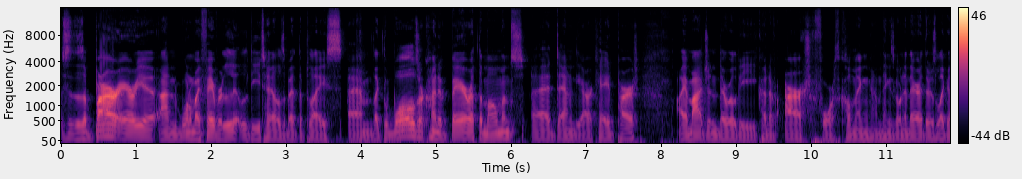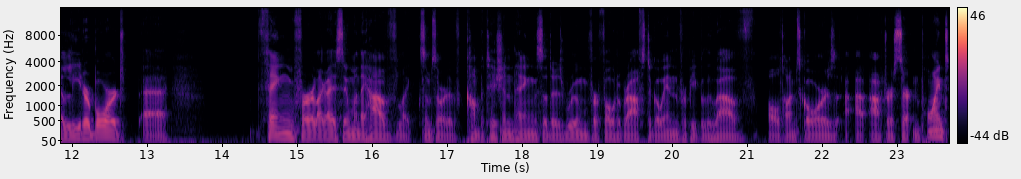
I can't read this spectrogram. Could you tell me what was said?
so there's a bar area and one of my favorite little details about the place um like the walls are kind of bare at the moment uh, down in the arcade part i imagine there will be kind of art forthcoming and things going in there there's like a leaderboard uh thing for like I assume when they have like some sort of competition thing. So there's room for photographs to go in for people who have all time scores a- after a certain point.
